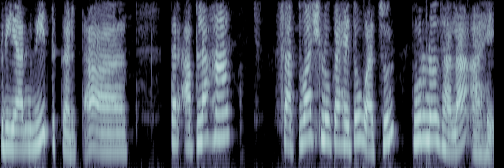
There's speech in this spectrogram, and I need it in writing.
क्रियान्वित करतात. तर आपला हा सातवा श्लोक आहे तो वाचून पूर्ण झाला आहे.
